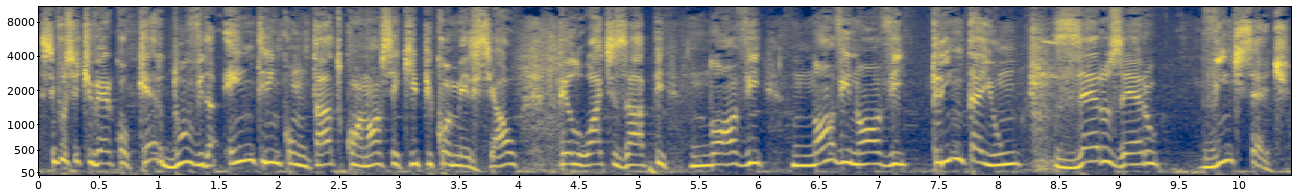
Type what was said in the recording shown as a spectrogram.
Se você tiver qualquer dúvida, entre em contato com a nossa equipe comercial pelo WhatsApp 999 31 0027.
